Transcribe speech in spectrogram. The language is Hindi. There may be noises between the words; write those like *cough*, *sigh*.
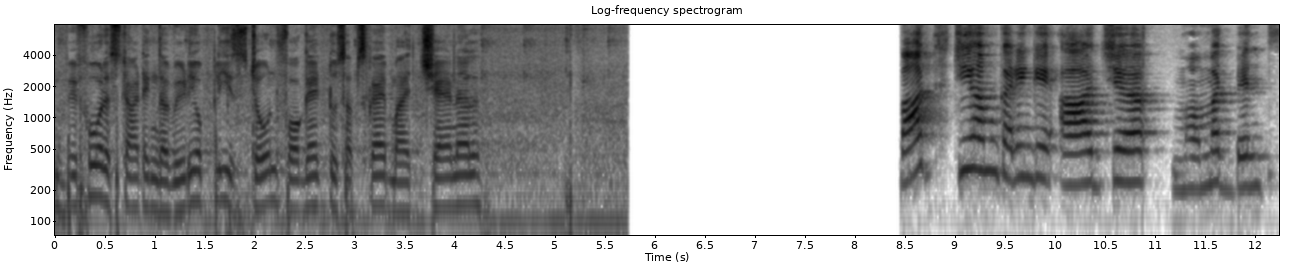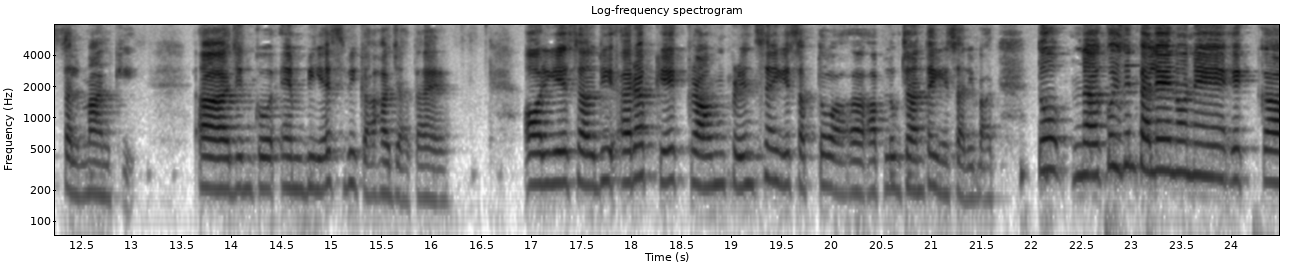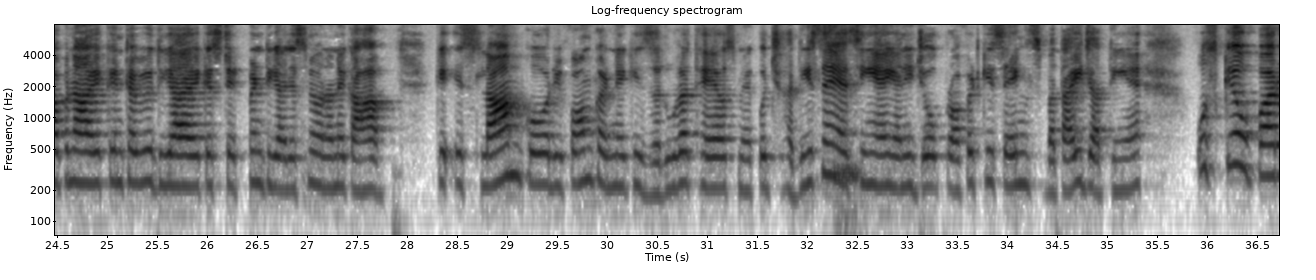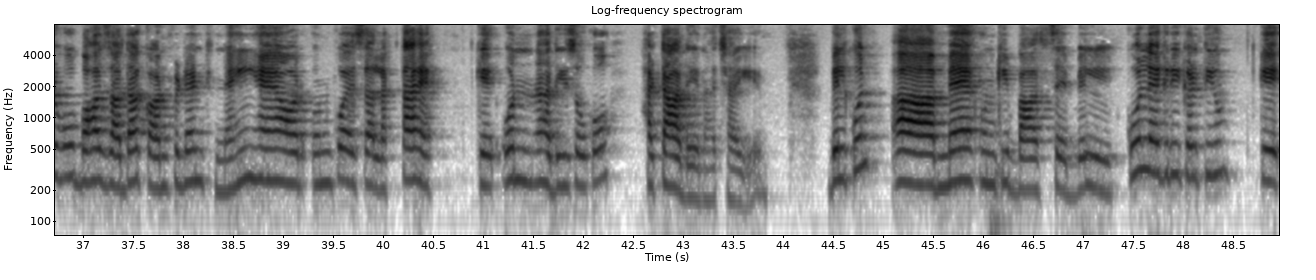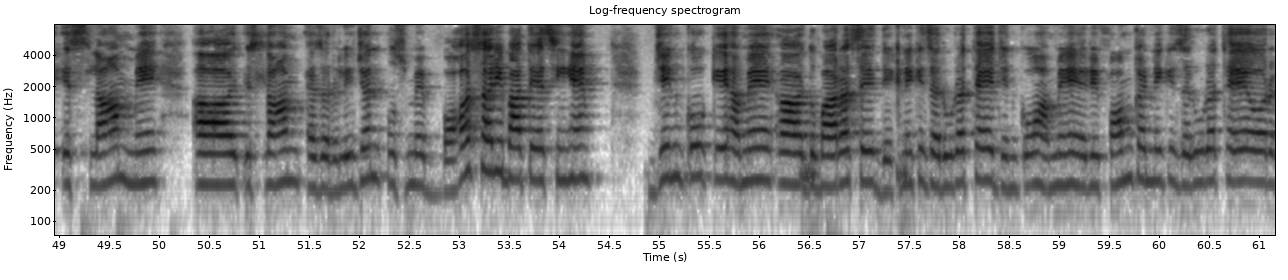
Before starting the video, please don't forget to subscribe my channel. बात जी हम करेंगे आज मोहम्मद बिन सलमान की जिनको एमबीएस भी कहा जाता है और ये सऊदी अरब के क्राउन प्रिंस हैं ये सब तो आप लोग जानते हैं ये सारी बात तो कुछ दिन पहले इन्होंने एक अपना एक इंटरव्यू दिया एक स्टेटमेंट दिया जिसमें उन्होंने कहा कि इस्लाम को रिफॉर्म करने की ज़रूरत है उसमें कुछ हदीसें ऐसी हैं यानी जो प्रॉफिट की सेंग्स बताई जाती हैं उसके ऊपर वो बहुत ज़्यादा कॉन्फिडेंट नहीं है और उनको ऐसा लगता है कि उन हदीसों को हटा देना चाहिए। बिल्कुल आ, मैं उनकी बात से बिल्कुल एग्री करती हूँ कि इस्लाम में आ, इस्लाम एज अ रिलीजन उसमें बहुत सारी बातें ऐसी हैं जिनको के हमें दोबारा से देखने की ज़रूरत है, जिनको हमें रिफॉर्म करने की ज़रूरत है और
